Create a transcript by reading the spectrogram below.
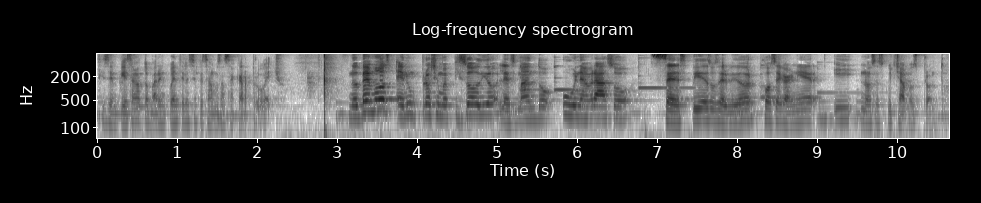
si se empiezan a tomar en cuenta y les empezamos a sacar provecho. Nos vemos en un próximo episodio. Les mando un abrazo. Se despide su servidor José Garnier y nos escuchamos pronto.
